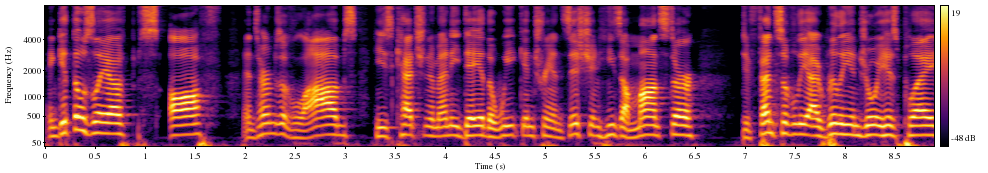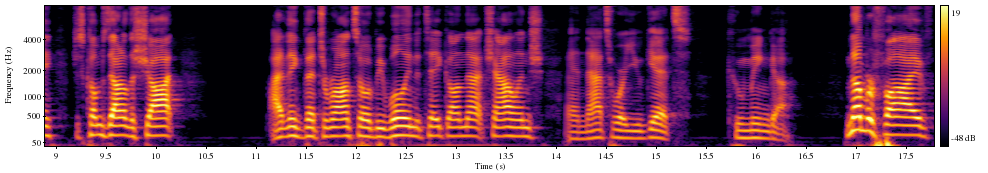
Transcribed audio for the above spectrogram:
and get those layups off. In terms of lobs, he's catching them any day of the week in transition. He's a monster. Defensively, I really enjoy his play. Just comes down to the shot. I think that Toronto would be willing to take on that challenge, and that's where you get Kuminga. Number five,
